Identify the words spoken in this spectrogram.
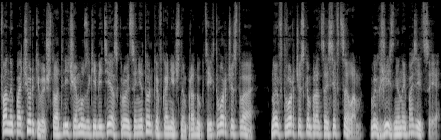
Фаны подчеркивают, что отличие музыки BTS кроется не только в конечном продукте их творчества, но и в творческом процессе в целом, в их жизненной позиции.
